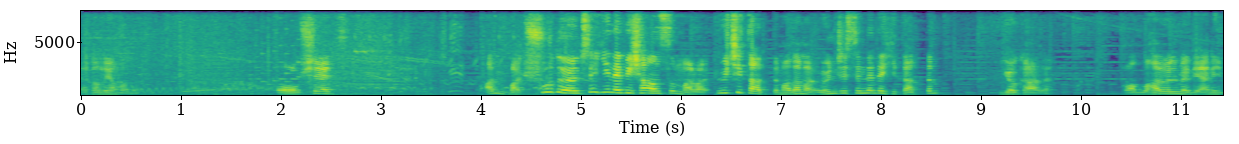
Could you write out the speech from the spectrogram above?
Yakalayamadı. Oh shit. Abi bak şurada ölse yine bir şansım var. Bak 3 hit attım adama. Öncesinde de hit attım. Yok abi. Vallahi ölmedi yani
